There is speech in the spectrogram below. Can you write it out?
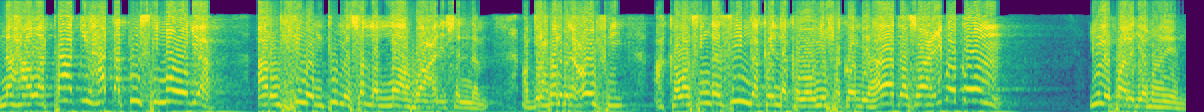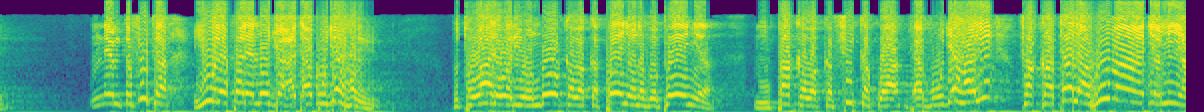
na hawataki hata tusi moja arushiwe mtume sallallahu alaihi wasallam. Abdurahman bin aufi akawasingasinga akaenda akawaonyesha akawambia hadha sahibakum yule pale jamaa yenu. Mnemtafuta yule pale ndio abu jahal watu wale waliondoka wakapenya wanavyopenya mpaka wakafika kwa abu jahali fakatalahuma jamia.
